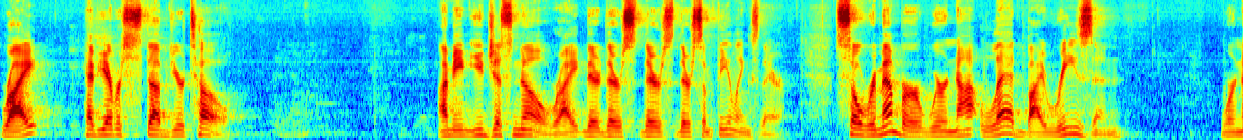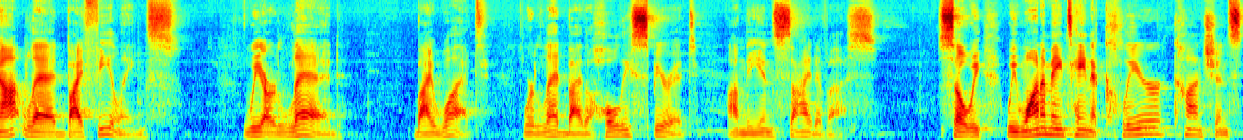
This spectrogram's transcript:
right? Have you ever stubbed your toe? I mean, you just know, right? There, there's, there's, there's some feelings there. So remember, we're not led by reason, we're not led by feelings. We are led by what? We're led by the Holy Spirit on the inside of us. So we, we want to maintain a clear conscience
